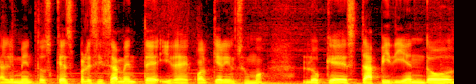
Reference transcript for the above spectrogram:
alimentos, que es precisamente y de cualquier insumo lo que está pidiendo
